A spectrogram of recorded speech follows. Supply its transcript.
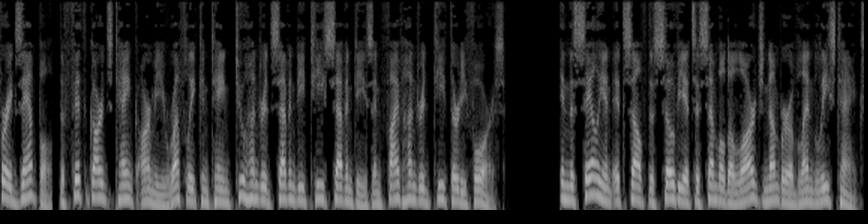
For example, the 5th Guards Tank Army roughly contained 270 T-70s and 500 T-34s. In the salient itself the Soviets assembled a large number of Lend-Lease tanks.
